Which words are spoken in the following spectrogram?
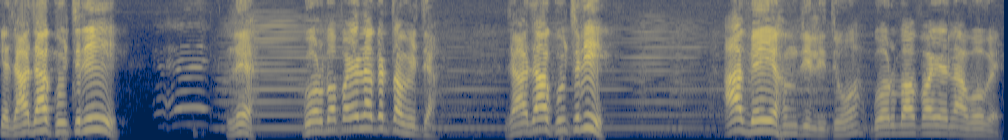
કે જાજા કુતરી, લે, ગોર બાપા એના કરતા વિદ્યા જાજા કુતરી, આ બે સમજી લીધું ગોર બાપાએ એના વવે.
